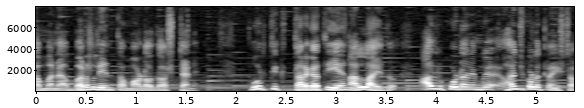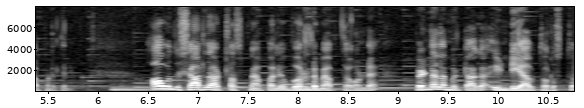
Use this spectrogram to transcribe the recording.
ಗಮನ ಬರಲಿ ಅಂತ ಮಾಡೋದು ಅಷ್ಟೇ ಪೂರ್ತಿ ತರಗತಿ ಏನಲ್ಲ ಇದು. ಆದರೂ ಕೂಡ ನಿಮಗೆ ಹಂಚ್ಕೊಳ್ಳೋಕೆ ನಾನು ಇಷ್ಟಪಡ್ತೀನಿ. ಆ ಒಂದು ಶಾರದಾ ಅಟ್ಲಸ್ ಮ್ಯಾಪಲ್ಲಿ ವರ್ಲ್ಡ್ ಮ್ಯಾಪ್ ತೊಗೊಂಡೆ. ಪೆಂಡಲಮ್ ಇಟ್ಟಾಗ ಇಂಡಿಯಾ ತೋರಿಸ್ತು.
